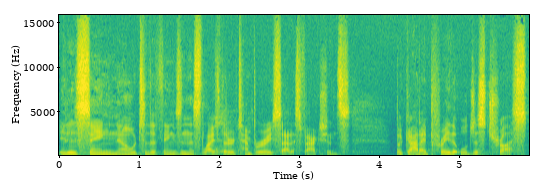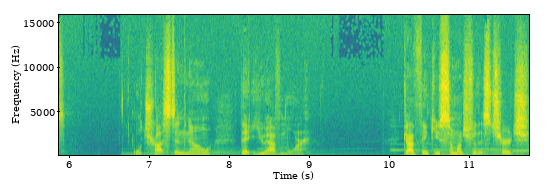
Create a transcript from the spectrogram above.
It is saying no to the things in this life that are temporary satisfactions. But God, I pray that we'll just trust. We'll trust and know that you have more. God, thank you so much for this church.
